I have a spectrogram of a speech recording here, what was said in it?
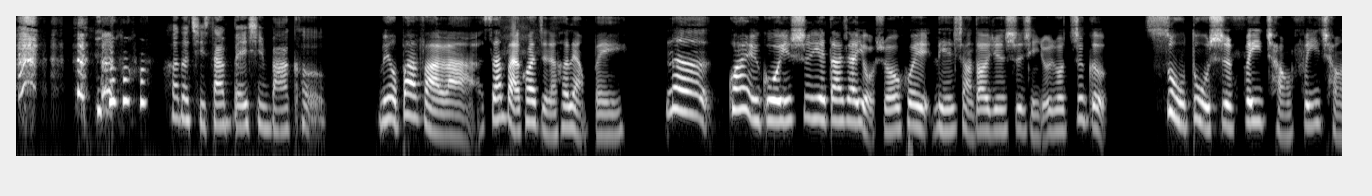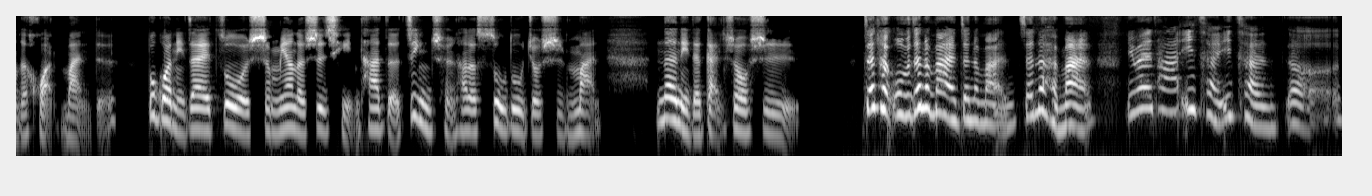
喝得起三杯星巴克，没有办法啦，三百块只能喝两杯。那关于国营事业，大家有时候会联想到一件事情，就是说这个速度是非常非常的缓慢的。不管你在做什么样的事情，它的进程、它的速度就是慢。那你的感受是？真的，我们真的慢，真的慢，真的很慢，因为它一层一层的。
